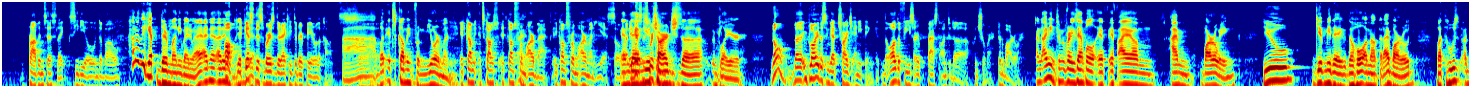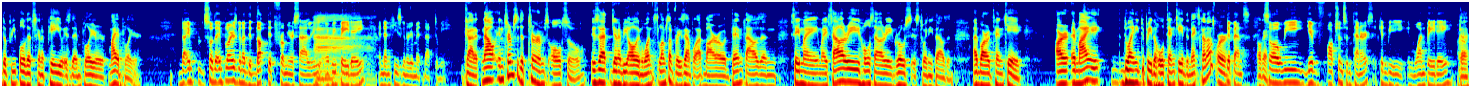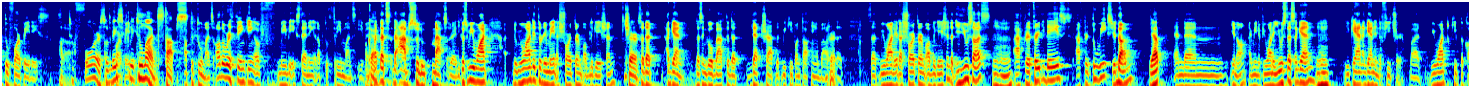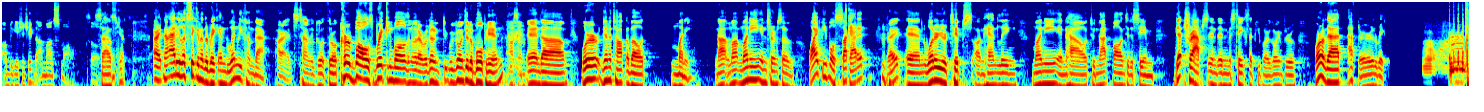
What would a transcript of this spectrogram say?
provinces like CDO and Davao. How do they get their money? By the way, I, I, I didn't Oh, get it gets yeah. disbursed directly to their payroll accounts. Ah, but it's coming from your money. It comes. It comes. It comes from our bank. It comes from our money. Yes. So and but it gets then you charge the employer. No, the employer doesn't get charged anything. All the fees are passed on to the consumer, to the borrower. And I mean, for example, if if I am I'm borrowing, you give me the the whole amount that I borrowed, but who's the people that's gonna pay you is the employer, my employer. The so the employer is gonna deduct it from your salary every Ah. payday, and then he's gonna remit that to me. Got it. Now, in terms of the terms, also, is that gonna be all in one lump sum? For example, I've borrowed ten thousand. Say my my salary, whole salary, gross is twenty thousand. I borrowed ten k. Are am I? Do I need to pay the whole ten k in the next cutoff, or Depends. Okay. So we give options in tenors. It can be in one payday or Okay. up to four paydays. So up to four? So to basically, paydays. two months tops. up to two months. Although we're thinking of maybe extending it up to three months even. Okay. But that's the absolute max already because we want we want it to remain a short term obligation. Sure. So that again doesn't go back to that debt trap that we keep on talking about. Correct. That so that we want it a short term obligation that you use us Mm-hmm. after 30 days, after two weeks, you're done. Yep. And then, you know, I mean, if you want to use this again, Mm-hmm. you can again in the future. But we want to keep the obligation shape, the amount small. So Sounds good. All right, now Addy, let's take another break, and when we come back, all right, it's time to go throw curveballs, breaking balls, and whatever. We're going to we're going to the bullpen. Awesome. And uh, we're gonna talk about money, not mo- money in terms of why people suck at it, right? and what are your tips on handling money and how to not fall into the same debt traps and, and mistakes that people are going through. More of that after the break.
